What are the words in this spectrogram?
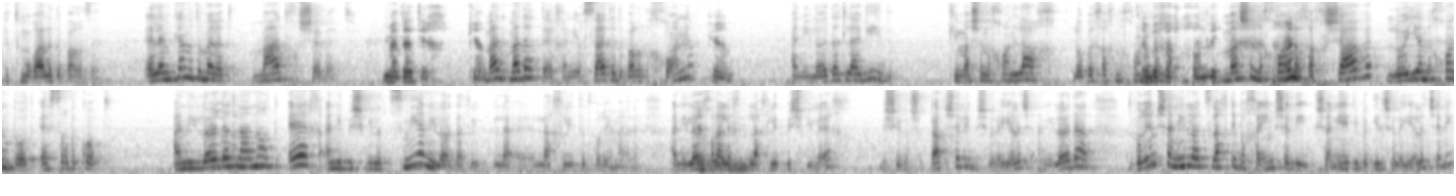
בתמורה לדבר הזה. אלא אם כן את אומרת, מה את חושבת? מה דעתך? כן. מה, מה דעתך? אני עושה את הדבר נכון? כן. אני לא יודעת להגיד. כי מה שנכון לך, לא בהכרח נכון לא לי. לא בהכרח נכון לי. מה שנכון נכון. לך עכשיו, לא יהיה נכון בעוד עשר דקות. אני לא יודעת נכון. לענות איך, אני בשביל עצמי אני לא יודעת לה, להחליט את הדברים האלה. אני לא יכולה להחליט בשבילך, בשביל השותף שלי, בשביל הילד שלי, אני לא יודעת. דברים שאני לא הצלחתי בחיים שלי, כשאני הייתי בגיל של הילד שלי,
